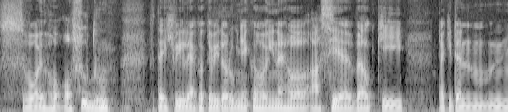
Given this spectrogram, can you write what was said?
svojho osudu v tej chvíli, ako keby do rúk niekoho iného, asi je veľký taký ten mm,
